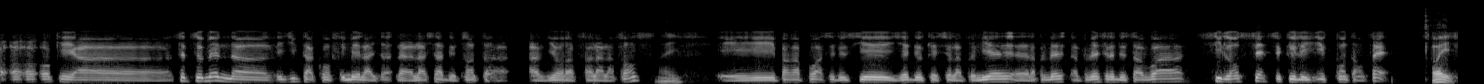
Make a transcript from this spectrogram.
Oh, ok. cette semaine, l'Égypte a confirmé l'achat de 30 avions Rafale à la France. Oui. Et par rapport à ce dossier, j'ai deux questions. La première, euh, la première, la première serait de savoir si l'on sait ce que l'Égypte compte en faire. Oui.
